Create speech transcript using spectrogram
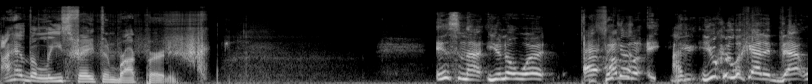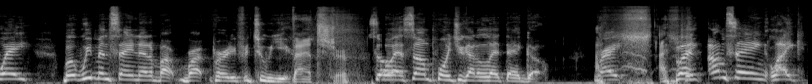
I have the least faith in Brock Purdy. It's not. You know what? I, think I'm I- you, you can look at it that way, but we've been saying that about Brock Purdy for two years. That's true. So at some point, you got to let that go, right? I but think- I'm saying like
